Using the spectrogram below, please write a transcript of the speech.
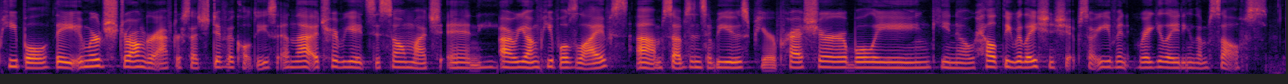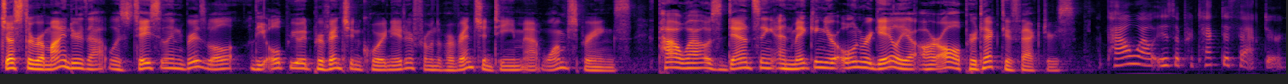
people they emerge stronger after such difficulties, and that attributes to so much in our young people's lives. Um, substance substance abuse, peer pressure, bullying, you know, healthy relationships, or even regulating themselves. Just a reminder that was Jacelyn Briswell, the opioid prevention coordinator from the prevention team at Warm Springs. Powwows, dancing, and making your own regalia are all protective factors. A powwow is a protective factor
